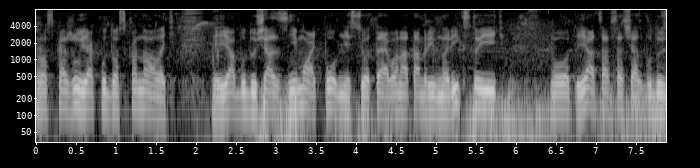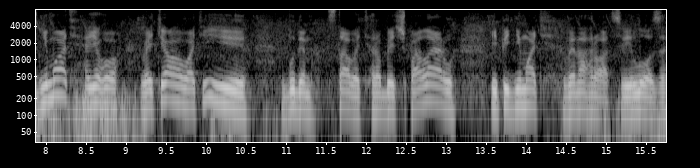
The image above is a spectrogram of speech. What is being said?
розкажу, як удосконалить. Я буду зараз знімати повністю те, вона там рівно рік стоїть. От, я це все зараз буду знімати, його витягувати і будемо ставити, робити шпалеру і піднімати виноград, свій лози.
